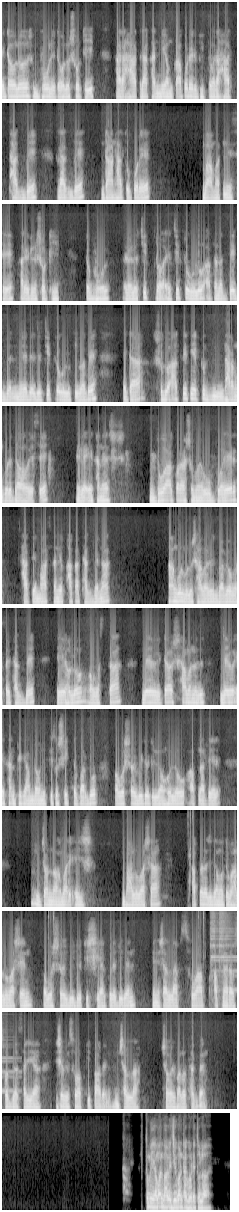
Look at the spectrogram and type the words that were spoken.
এটা হলো ভুল, এটা হলো সঠিক। আর হাত রাখার নিয়ম, কাপড়ের ভিতর হাত থাকবে, রাখবে, ডান হাত উপরে, বাম হাত নিচে, আর এটা হলো সঠিক, এটা ভুল, এটা হলো চিত্র। এই চিত্রগুলো আপনারা দেখবেন, মেয়েদের যে চিত্রগুলো কীভাবে, এটা শুধু আকৃতি একটু ধারণ করে দেওয়া হয়েছে। এখানে দোয়া করার সময় উভয়ের হাতে মাঝখানে ফাঁকা থাকবে না। আঙ্গুলগুলো স্বাভাবিকভাবে অবস্থায় থাকবে। এ হলো অবস্থা। যে এটা সামান্য যে এখান থেকে আমরা অনেক কিছু শিখতে পারব। অবশ্যই ভিডিওটি লং হলেও আপনাদের জন্য আমার এই ভালোবাসা। আপনারা যদি আমাকে ভালোবাসেন, অবশ্যই ভিডিওটি শেয়ার করে দিবেন। ইনশাল্লাহ সোয়াব আপনারা শ্রদ্ধা সারিয়া হিসেবে সোয়াবটি পাবেন। ইনশাল্লাহ সবাই ভালো থাকবেন। তুমি এমন ভাবে জীবনটা গড়ে তোলো।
